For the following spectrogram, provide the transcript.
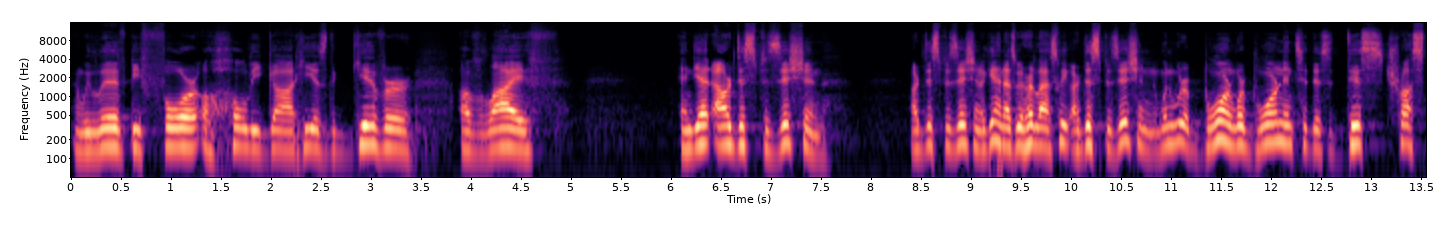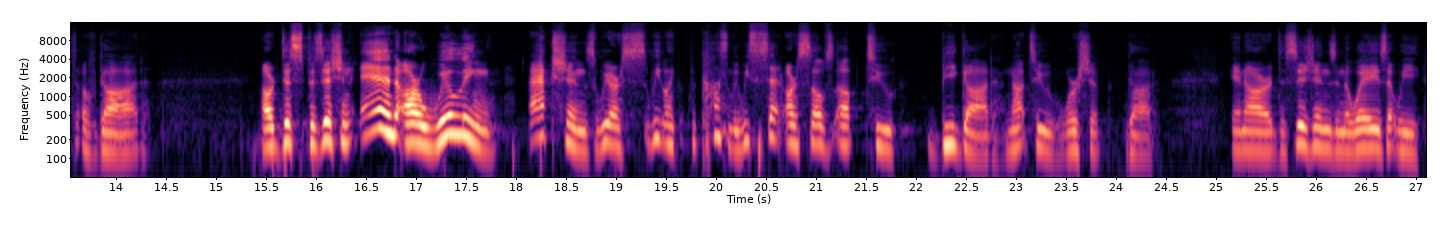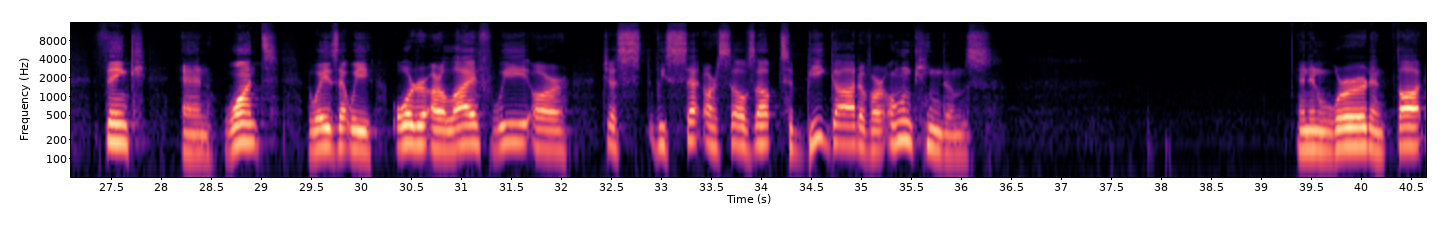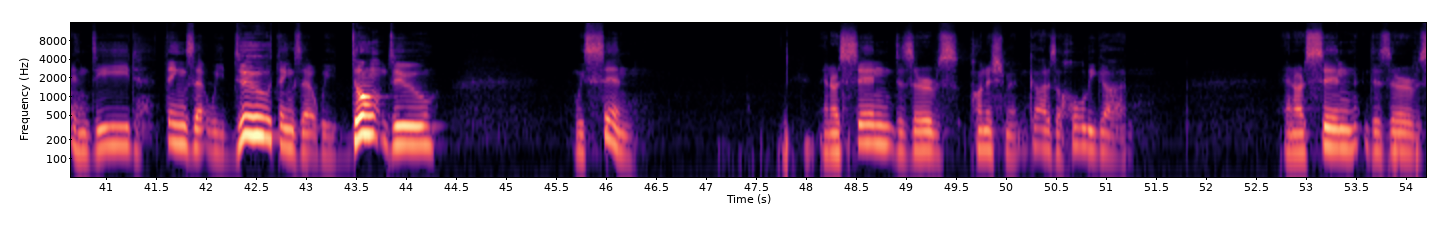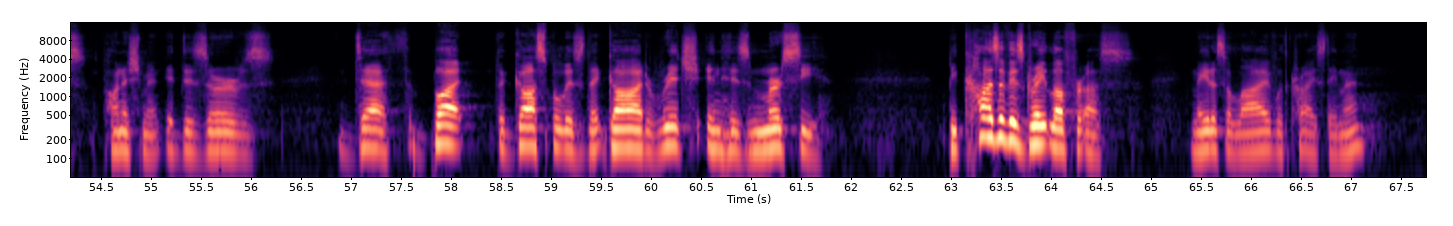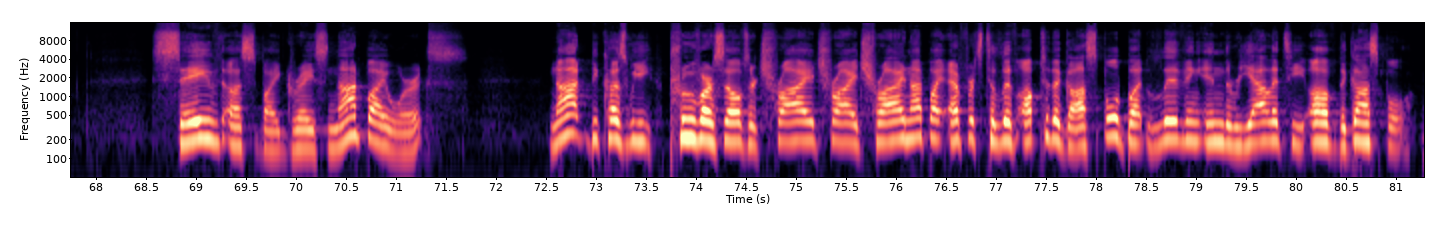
And we live before a holy God. He is the giver of life. And yet, our disposition, our disposition, again, as we heard last week, our disposition, when we're born, we're born into this distrust of God. Our disposition and our willing actions, we are, we like, we constantly, we set ourselves up to be God, not to worship God. In our decisions, in the ways that we think and want, the ways that we order our life, we are just, we set ourselves up to be God of our own kingdoms. And in word and thought and deed, things that we do, things that we don't do, we sin. And our sin deserves punishment. God is a holy God. And our sin deserves punishment, it deserves death. But the gospel is that God, rich in his mercy, because of his great love for us, made us alive with Christ. Amen. Saved us by grace, not by works, not because we prove ourselves or try, try, try, not by efforts to live up to the gospel, but living in the reality of the gospel.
